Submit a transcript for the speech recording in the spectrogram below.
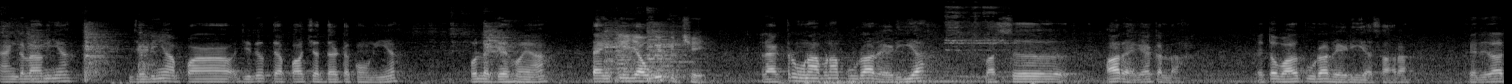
ਐਂਗਲਾਂ ਦੀਆਂ, ਜਿਹੜੀਆਂ ਆਪਾਂ, ਜਿਹਦੇ ਉੱਤੇ ਆਪਾਂ ਚੱਦਰ ਟਿਕਾਉਣੀ ਆ। ਉਹ ਲੱਗੇ ਹੋਏ ਆ। ਟੈਂਕੀ ਜਾਊਗੀ ਪਿੱਛੇ। ਟਰੈਕਟਰ ਹੁਣ ਆਪਣਾ ਪੂਰਾ ਰੈਡੀ ਆ। ਬਸ ਆ ਰਹਿ ਗਿਆ ਕੱਲਾ ਇਹ ਤੋਂ ਬਾਅਦ ਪੂਰਾ ਰੈਡੀ ਆ ਸਾਰਾ। ਫਿਰ ਇਹਦਾ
